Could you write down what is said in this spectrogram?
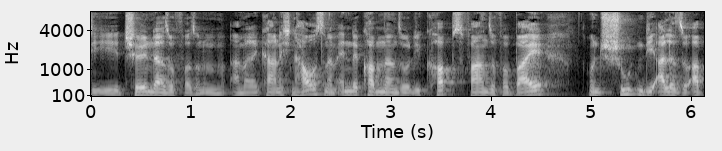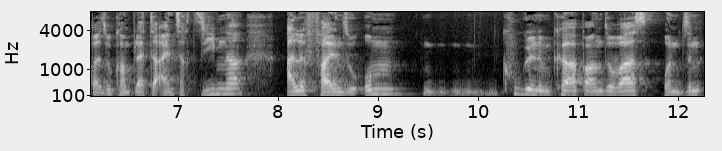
die, die chillen da so vor so einem amerikanischen Haus und am Ende kommen dann so die Cops, fahren so vorbei und shooten die alle so ab, also komplette 187er alle fallen so um, Kugeln im Körper und sowas und sind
